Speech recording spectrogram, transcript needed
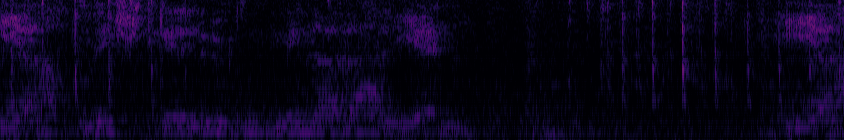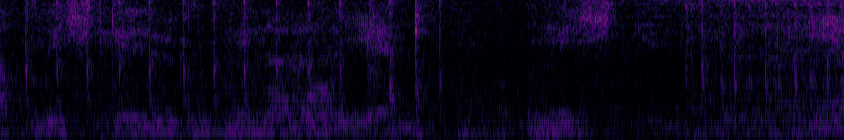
Ihr habt nicht genügend Mineralien. Ihr habt nicht genügend Mineralien. Nicht. Ihr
